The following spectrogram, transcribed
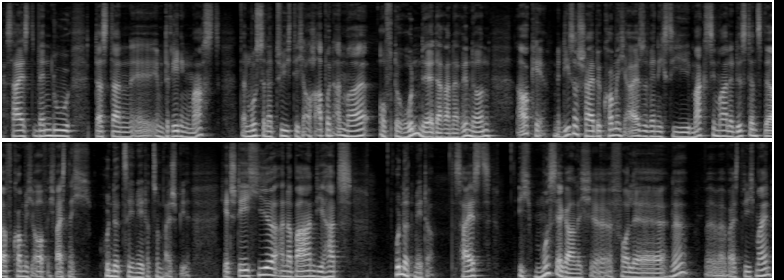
Das heißt, wenn du das dann äh, im Training machst, dann musst du natürlich dich auch ab und an mal auf der Runde daran erinnern, ah, okay, mit dieser Scheibe komme ich also, wenn ich sie maximale Distance werfe, komme ich auf, ich weiß nicht, 110 Meter zum Beispiel. Jetzt stehe ich hier an der Bahn, die hat 100 Meter. Das heißt, ich muss ja gar nicht äh, volle, ne? Weißt, wie ich meine?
